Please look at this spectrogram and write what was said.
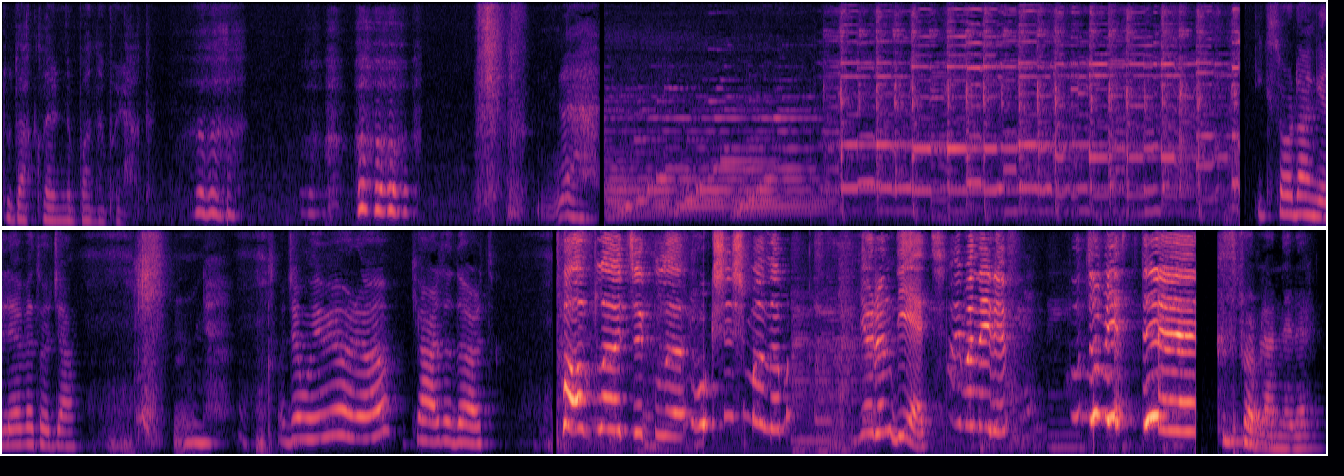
Dudaklarını bana bırak. İlk sorudan geliyor evet hocam. Hocam uyumuyorum. 2 artı 4. Fazla acıklı. Çok şişmanım. Yarın diyet. Hayvan herif. Da bitti. Kız problemleri.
